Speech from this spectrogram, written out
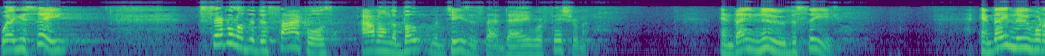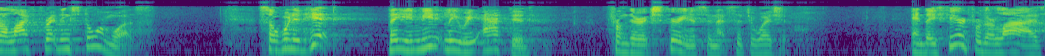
Well, you see, several of the disciples out on the boat with Jesus that day were fishermen. And they knew the sea. And they knew what a life threatening storm was. So when it hit, they immediately reacted from their experience in that situation. And they feared for their lives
